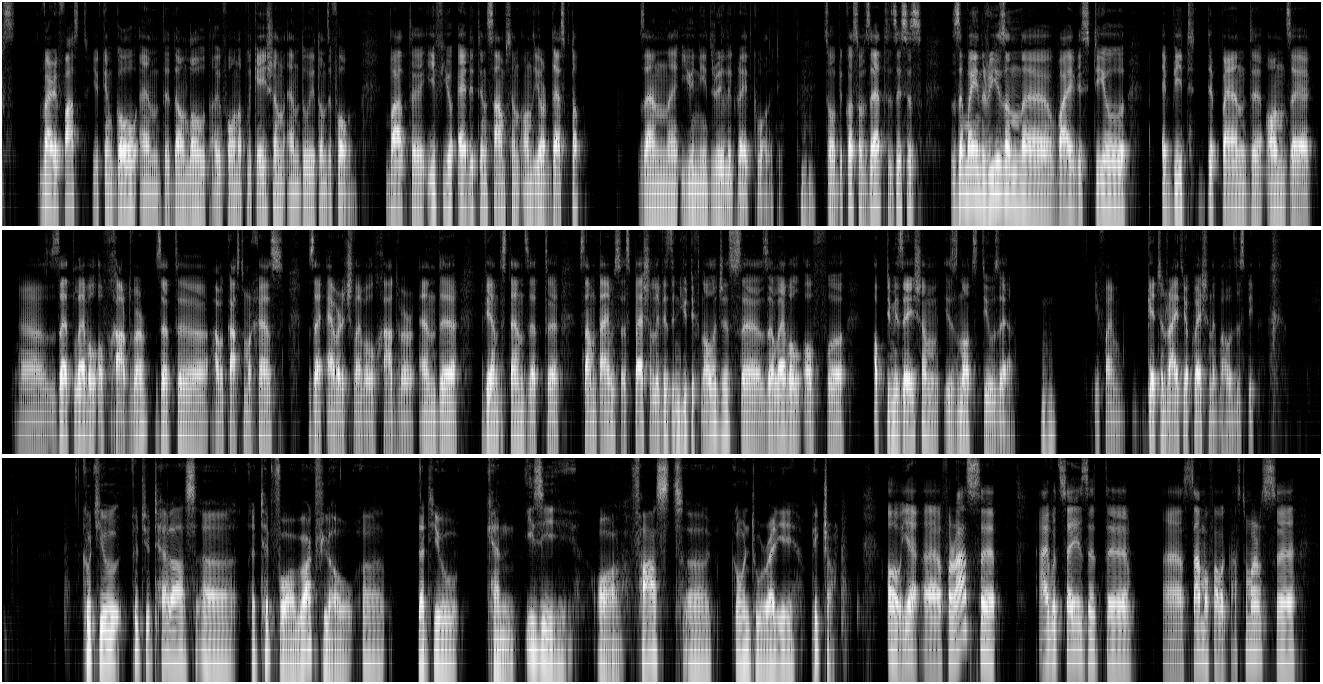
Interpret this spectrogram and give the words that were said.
very fast, you can go and download a phone application and do it on the phone. But if you edit in something on your desktop, then you need really great quality. Mm-hmm. So because of that, this is the main reason uh, why we still a bit depend on the uh, that level of hardware that uh, our customer has, the average level of hardware, and uh, we understand that uh, sometimes, especially with the new technologies, uh, the level of uh, optimization is not still there. Mm-hmm. If I'm getting right your question about the speed. Could you could you tell us uh, a tip for a workflow uh, that you can easy or fast uh, go into ready picture? Oh yeah, uh, for us, uh, I would say that uh, some of our customers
